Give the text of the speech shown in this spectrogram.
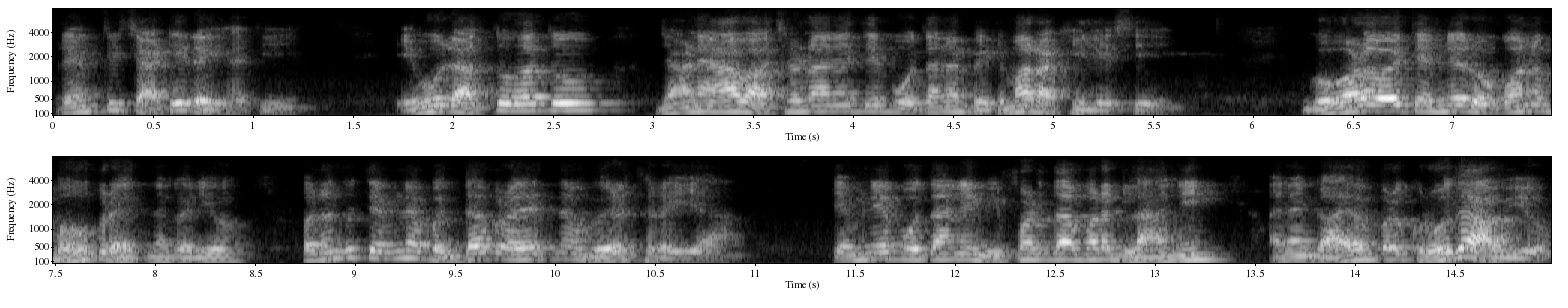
પ્રેમથી ચાટી રહી હતી. એવું લાગતું હતું જાણે આ વાછરડાને તે પોતાના પેટમાં રાખી લેશે. ગોવાળાઓએ તેમને રોકવાનો બહુ પ્રયત્ન કર્યો, પરંતુ તેમના બધા પ્રયત્નો વ્યર્થ રહ્યા. તેમને પોતાની વિફળતા પર ગ્લાની અને ગાયો પર ક્રોધ આવ્યો.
